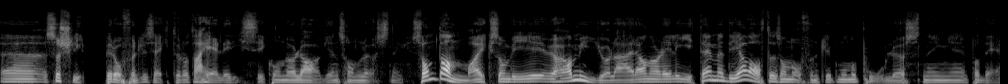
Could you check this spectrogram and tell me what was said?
eh, så slipper offentlig sektor å ta hele risikoen ved å lage en sånn løsning. Som Danmark, som vi har mye å lære av når det gjelder IT, men de har valgt en sånn offentlig monopolløsning eh, på det.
